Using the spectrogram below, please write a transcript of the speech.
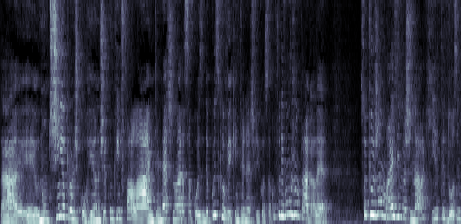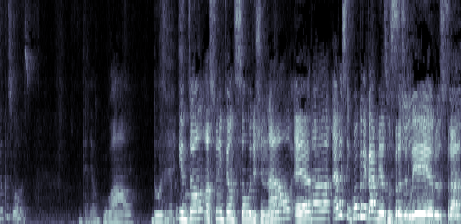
Tá? É, Eu não tinha pra onde correr, eu não tinha com quem falar, a internet não era essa coisa. Depois que eu vi que a internet ficou essa coisa, eu falei, vamos juntar a galera. Só que eu jamais ia imaginar que ia ter 12 mil pessoas. Entendeu? Uau. 12 mil pessoas. Então, a sua intenção original era, era assim, congregar mesmo os brasileiros para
